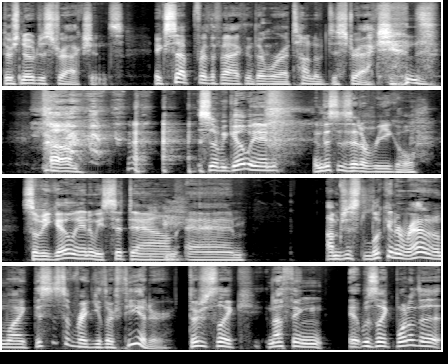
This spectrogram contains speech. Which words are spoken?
There's no distractions except for the fact that there were a ton of distractions. um, so we go in, and this is at a Regal. So we go in and we sit down, and I'm just looking around, and I'm like, this is a regular theater. There's like nothing. It was like one of the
